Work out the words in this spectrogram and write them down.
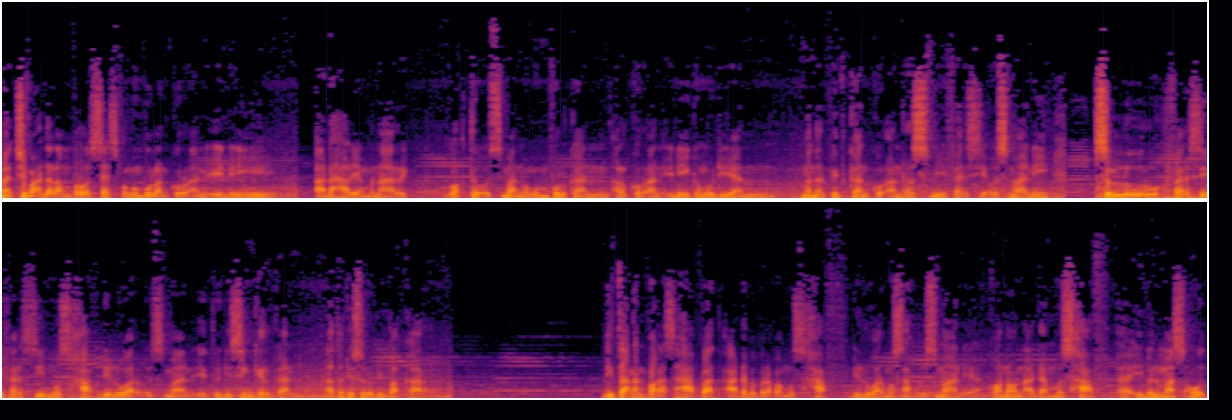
Nah, cuma dalam proses pengumpulan Quran ini ada hal yang menarik. Waktu Utsman mengumpulkan Al-Quran ini kemudian menerbitkan Quran resmi versi Utsmani, seluruh versi-versi mushaf di luar Utsman itu disingkirkan atau disuruh dibakar. Di tangan para sahabat ada beberapa mushaf di luar mushaf Utsman ya. Konon ada mushaf e, Ibn Mas'ud,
